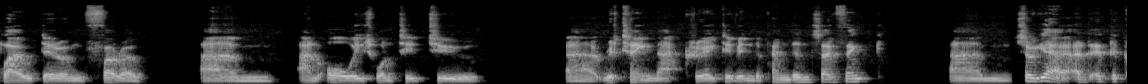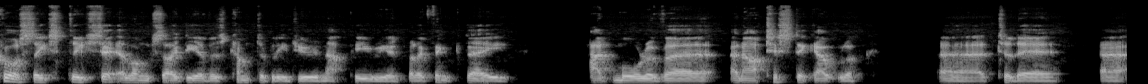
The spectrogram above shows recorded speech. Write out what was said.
ploughed their own furrow um, and always wanted to uh, retain that creative independence, I think. Um, so yeah, of course they they sit alongside the others comfortably during that period, but I think they had more of a an artistic outlook uh, to their uh,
